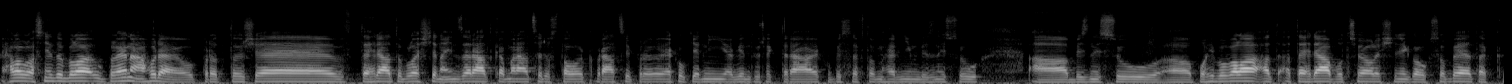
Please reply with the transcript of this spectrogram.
Hele, vlastně to byla úplně náhoda, jo, protože tehdy to bylo ještě na inzerát, kamarád se dostal k práci pro, jako k jedné agentuře, která jakoby se v tom herním biznisu a biznisu pohybovala a, a tehdy potřeboval ještě někoho k sobě, tak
